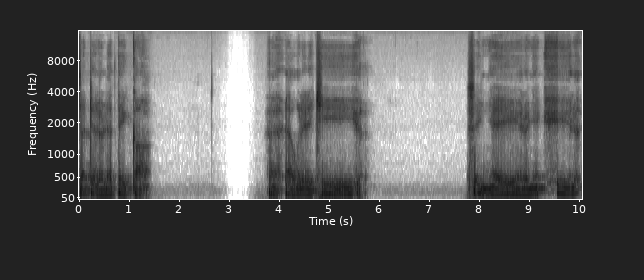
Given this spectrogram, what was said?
စတဲ့လည်းသိကောင်းအဲလောကလေးချီစိတ်ငြိမ်လို့ညအေးလို့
